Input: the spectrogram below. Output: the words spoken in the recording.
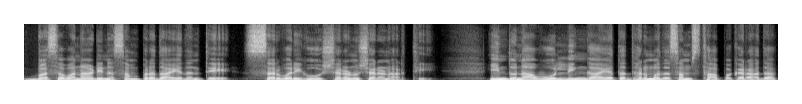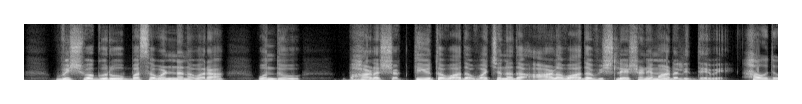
ಬಸವನಾಡಿನ ಸಂಪ್ರದಾಯದಂತೆ ಸರ್ವರಿಗೂ ಶರಣು ಶರಣಾರ್ಥಿ ಇಂದು ನಾವು ಲಿಂಗಾಯತ ಧರ್ಮದ ಸಂಸ್ಥಾಪಕರಾದ ವಿಶ್ವಗುರು ಬಸವಣ್ಣನವರ ಒಂದು ಬಹಳ ಶಕ್ತಿಯುತವಾದ ವಚನದ ಆಳವಾದ ವಿಶ್ಲೇಷಣೆ ಮಾಡಲಿದ್ದೇವೆ. ಹೌದು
